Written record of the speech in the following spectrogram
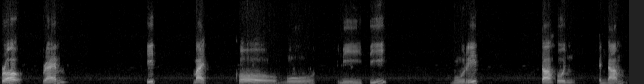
program Hikmat Community murid tahun 6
